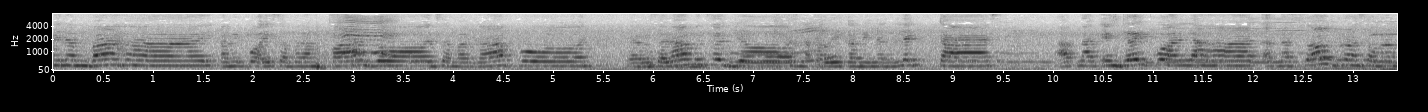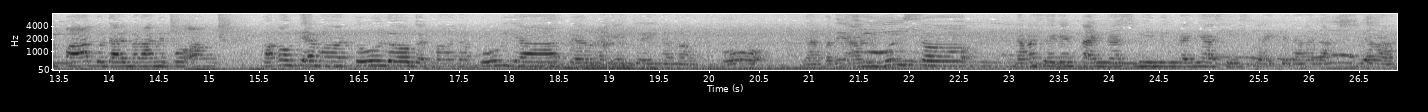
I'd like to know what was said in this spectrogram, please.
Kami ng bahay. Kami po ay sobrang pagod sa magapon. Pero salamat sa Diyos. Nakauwi kami ng ligtas. At nag-enjoy po ang lahat. At na sobrang sobrang pagod dahil marami po ang kakaunti ang mga tulog at mga napuyat. Pero nag-enjoy naman po. Yan, pati ang aming bunso. Naka second time na swimming na niya since na ipinanganak siya.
